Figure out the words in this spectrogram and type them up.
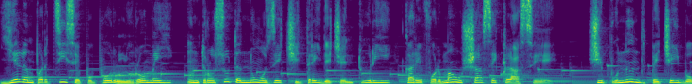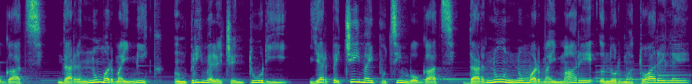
el împărțise poporul Romei într-o 193 de centurii care formau șase clase și punând pe cei bogați, dar în număr mai mic, în primele centurii, iar pe cei mai puțin bogați, dar nu în număr mai mare, în următoarele,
